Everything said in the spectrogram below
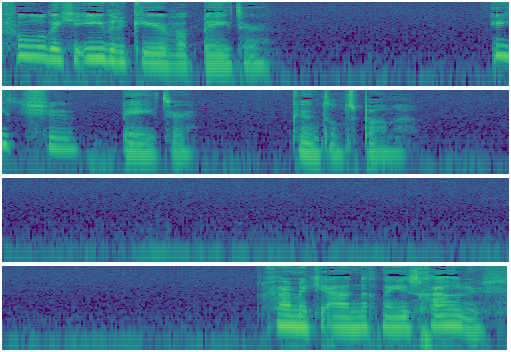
Voel dat je iedere keer wat beter, ietsje beter kunt ontspannen. Ga met je aandacht naar je schouders.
